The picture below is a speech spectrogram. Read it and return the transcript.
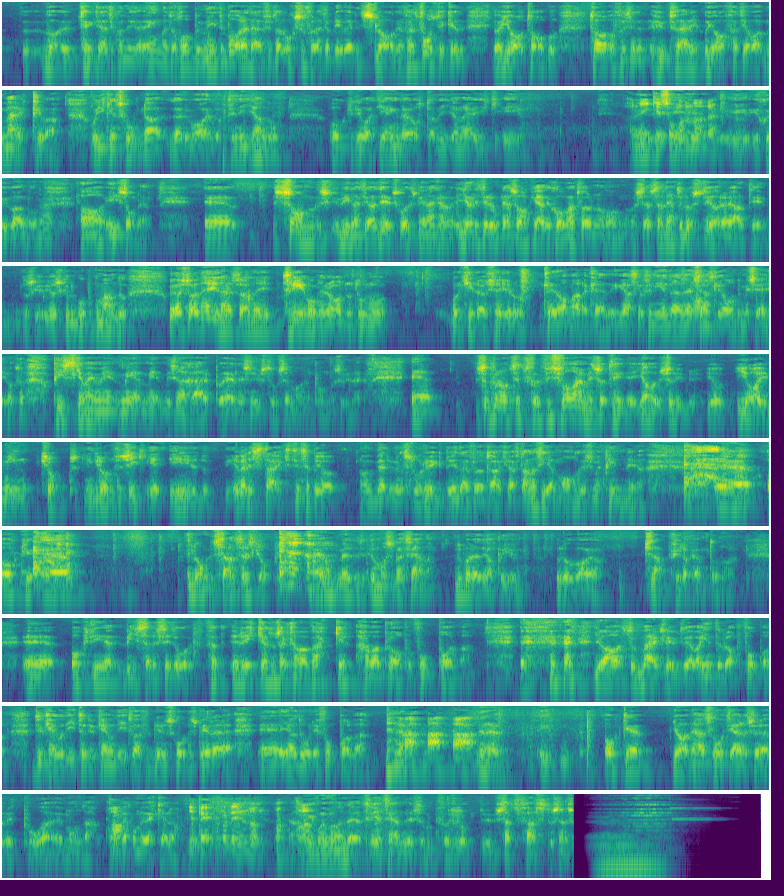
tänkte jag att jag kunde ägna mig åt en hobby. Men inte bara därför utan också för att jag blev väldigt slagen. Det fanns två stycken. Det var jag och Tabo. Tabo för sin hudfärg och jag för att jag var märklig. Va? Och gick i en skola där det var ända upp till nian då. Och det var ett gäng där, åtta, nian när jag gick i Ni gick i Solna där. i, i sjuan då. Ja, i Solna. Eh, som ville att jag, du skådespelaren kan gör lite roliga saker. Jag hade showat för honom någon gång. Och så, så hade jag inte lust att göra det alltid. Då skulle, jag skulle gå på kommando. Och jag sa nej, när jag sa nej tre gånger i rad. Då tog nog både killar och tjejer och klädde av mig alla kläder. Ganska förnedrande, en känslig ålder med tjejer också. Piskade mig med, med, med, med sina skärp och hällde snusdosa i munnen på mig och så vidare. Eh, så på något sätt för att försvara mig så tänkte jag, så jag, jag min kropp, min grundfysik är, är ju är väldigt stark. Till exempel jag har en väldigt, väldigt stor rygg. Det är därför jag tar all kraft. Annars är jag mager som en pinne. Ja. Eh, och eh, långdistansare kropp. Eh, men jag måste börja träna. Då började jag på gym. Och då var jag knappt fylla 15 år. Eh, och det visade sig då, för att Rickard som sagt han var vacker, han var bra på fotboll. Va? jag såg märklig ut och jag var inte bra på fotboll. Du kan gå dit och du kan gå dit. Varför blev du skådespelare? Eh, jag är dålig i fotboll va. Den är, och eh, ja, det här ska åtgärdas för övrigt på eh, måndag. Ja. Om en vecka då. Du pekar på din mun. Ja. Ja. I min mun där jag har tre tänder som först mm. satt fast och sen så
